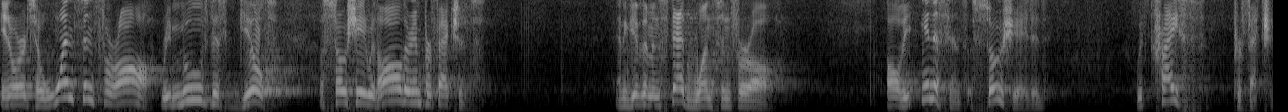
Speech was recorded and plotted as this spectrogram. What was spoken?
in order to once and for all remove this guilt associated with all their imperfections and to give them instead, once and for all, all the innocence associated with Christ's perfection.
